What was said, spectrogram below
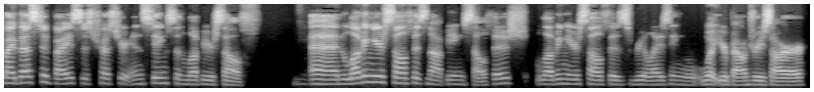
My best advice is trust your instincts and love yourself. Yeah. And loving yourself is not being selfish. Loving yourself is realizing what your boundaries are.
